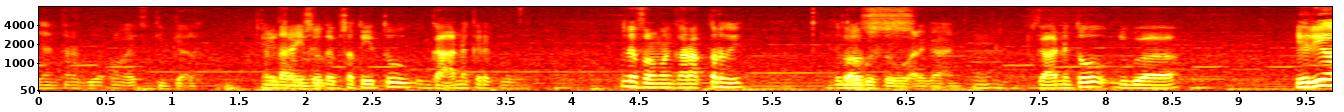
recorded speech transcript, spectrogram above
ya antara dua kalau nggak itu tiga lah Ya, antara itu episode, episode itu Gan akhirnya keluar. Itu development karakter sih. itu Terus- bagus tuh adegan Hmm. Gan itu juga ya dia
